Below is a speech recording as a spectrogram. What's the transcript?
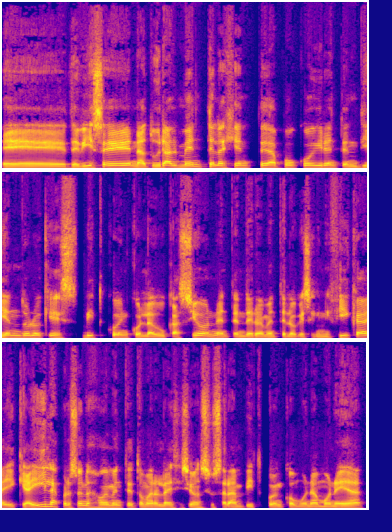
Eh, debiese naturalmente la gente a poco ir entendiendo lo que es Bitcoin con la educación, entender obviamente lo que significa y que ahí las personas obviamente tomarán la decisión si usarán Bitcoin como una moneda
